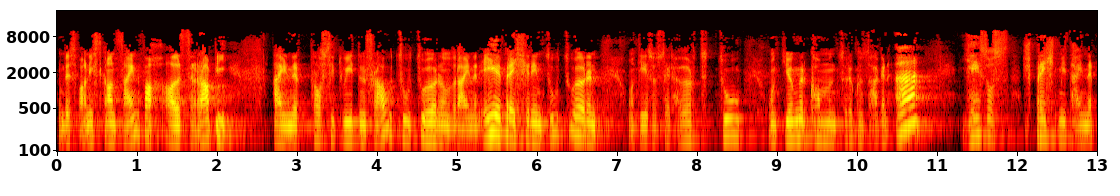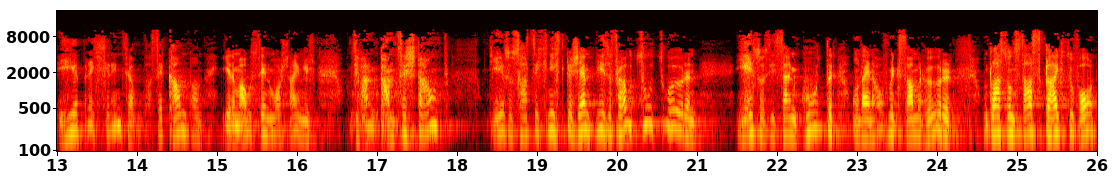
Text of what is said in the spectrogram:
Und es war nicht ganz einfach, als Rabbi einer prostituierten Frau zuzuhören oder einer Ehebrecherin zuzuhören. Und Jesus, er hört zu und die Jünger kommen zurück und sagen, ah, Jesus spricht mit einer Ehebrecherin. Sie haben das erkannt an ihrem Aussehen wahrscheinlich. Und sie waren ganz erstaunt. Und Jesus hat sich nicht geschämt, dieser Frau zuzuhören. Jesus ist ein guter und ein aufmerksamer Hörer. Und lass uns das gleich zuvor,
